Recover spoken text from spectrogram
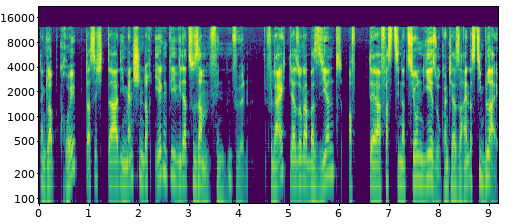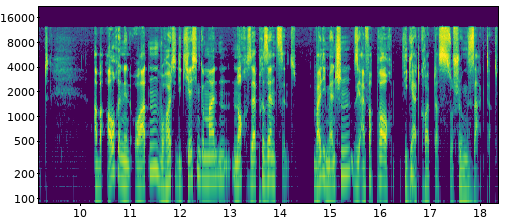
dann glaubt Kröp, dass sich da die Menschen doch irgendwie wieder zusammenfinden würden. Vielleicht ja sogar basierend auf der Faszination Jesu. Könnte ja sein, dass die bleibt. Aber auch in den Orten, wo heute die Kirchengemeinden noch sehr präsent sind. Weil die Menschen sie einfach brauchen, wie Gerd Kreup das so schön gesagt hat.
